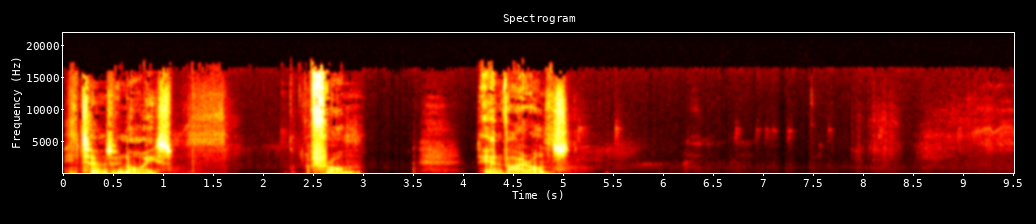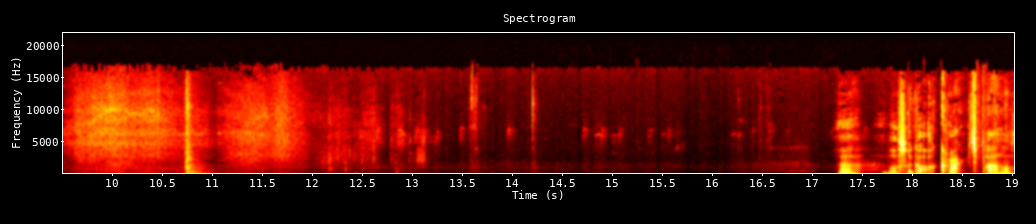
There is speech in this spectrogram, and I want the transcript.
in terms of noise from the environs. Ah, I've also got a cracked panel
